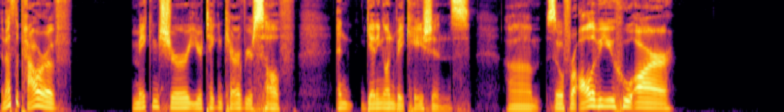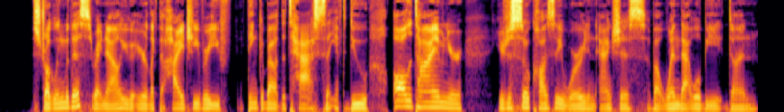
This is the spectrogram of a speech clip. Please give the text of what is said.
And that's the power of making sure you're taking care of yourself and getting on vacations. Um, so, for all of you who are struggling with this right now, you're, you're like the high achiever, you think about the tasks that you have to do all the time and you're you're just so constantly worried and anxious about when that will be done.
